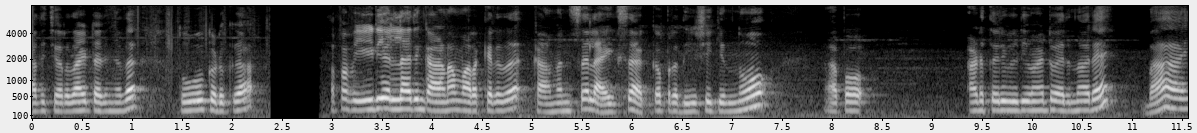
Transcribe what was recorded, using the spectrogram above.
അത് ചെറുതായിട്ട് അരിഞ്ഞത് തൂക്കെടുക്കുക അപ്പോൾ വീഡിയോ എല്ലാവരും കാണാൻ മറക്കരുത്. കമൻസ് ലൈക്സ് ഒക്കെ പ്രതീക്ഷിക്കുന്നു. അപ്പോൾ അടുത്തൊരു വീഡിയോ ആയിട്ട് വരുന്നവരെ ബായ്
